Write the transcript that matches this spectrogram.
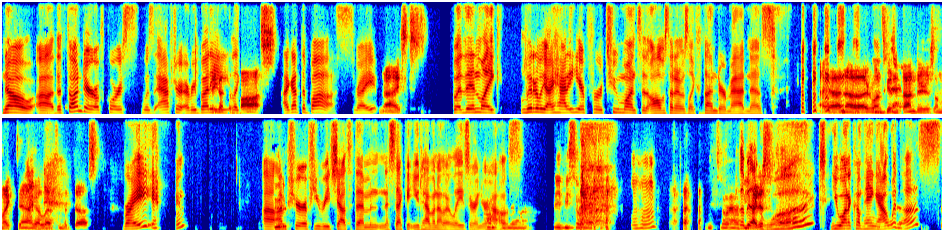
No, uh the thunder, of course, was after everybody. like boss. I got the boss, right? Nice. But then like literally I had it here for two months and all of a sudden it was like thunder madness. yeah, I know. Everyone's getting thunders. I'm like, damn, I got left in the dust. Right? Uh, I'm sure if you reached out to them in a second, you'd have another laser in your oh, house. Yeah. They'd be so happy. mm-hmm. Be so happy. They'll be like, just, "What? You want to come hang out with us?"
